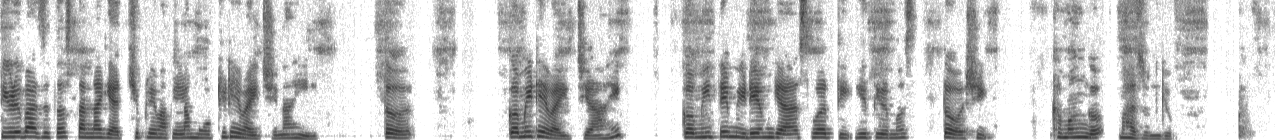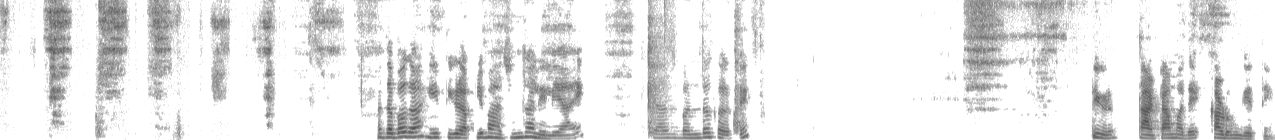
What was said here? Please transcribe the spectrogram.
तीळ भाजत असताना गॅसची फ्लेम आपल्याला मोठी ठेवायची नाही तर कमी ठेवायची आहे. कमी ते मीडियम गॅसवरती ही तीळ मस्त अशी खमंग भाजून घेऊ. आता बघा ही तीळ आपली भाजून झालेली आहे. गॅस बंद करते. तीळ ताटामध्ये काढून घेते.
